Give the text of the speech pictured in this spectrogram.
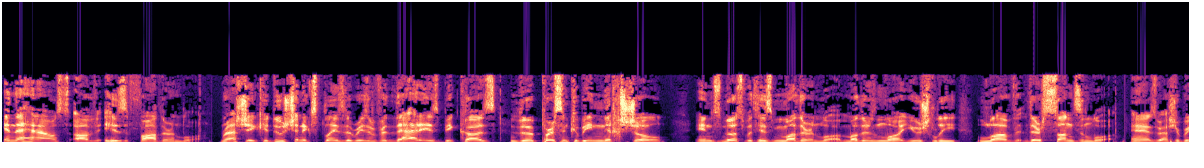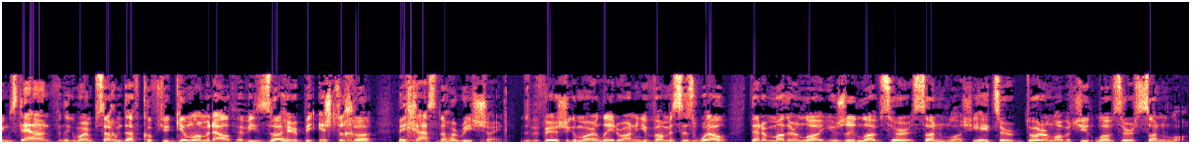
in the house of his father-in-law. Rashi Kedushin explains the reason for that is because the person could be nichshel in Znus with his mother-in-law. Mothers-in-law usually love their sons-in-law. As Rashi brings down from the Gemara in Pesachim Daf Kuf Gimel Amid Aleph Hevi Zahir Be'ishtecha Mechasna Harishain. There's a Gemara later on in Yavamis as well that a mother-in-law usually loves her son-in-law. She hates her daughter-in-law, but she loves her son-in-law.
